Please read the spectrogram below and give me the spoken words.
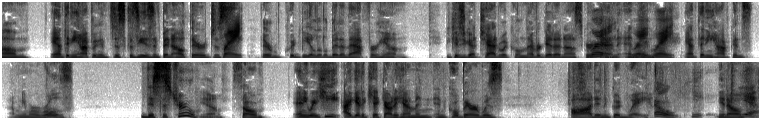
um Anthony Hopkins just because he hasn't been out there just Right. there could be a little bit of that for him because you got Chadwick who'll never get an Oscar Right, again and right, then right. Anthony Hopkins how many more roles This is true. yeah so anyway he I get a kick out of him and and Colbert was odd in a good way Oh, he, you know yeah.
